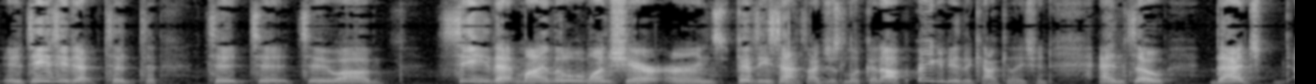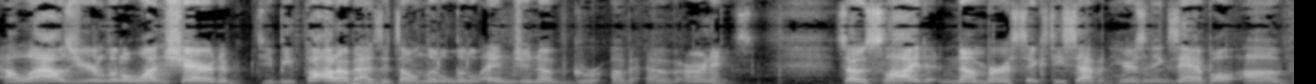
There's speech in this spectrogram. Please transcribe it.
It's easy to, to, to, to, to, to um, see that my little one share earns 50 cents. I just look it up, or you can do the calculation. And so that allows your little one share to, to be thought of as its own little little engine of, of, of earnings. So slide number 67. Here's an example of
